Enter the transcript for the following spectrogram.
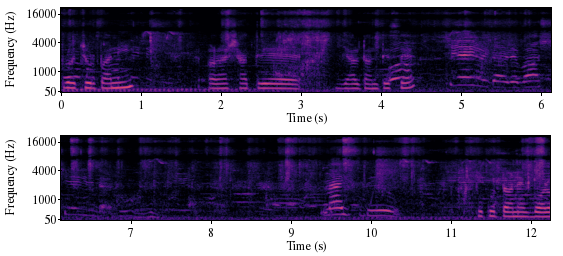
প্রচুর পানি। ওরা সাঁতরে জাল টানতেছে। পুকুরটা অনেক বড়।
